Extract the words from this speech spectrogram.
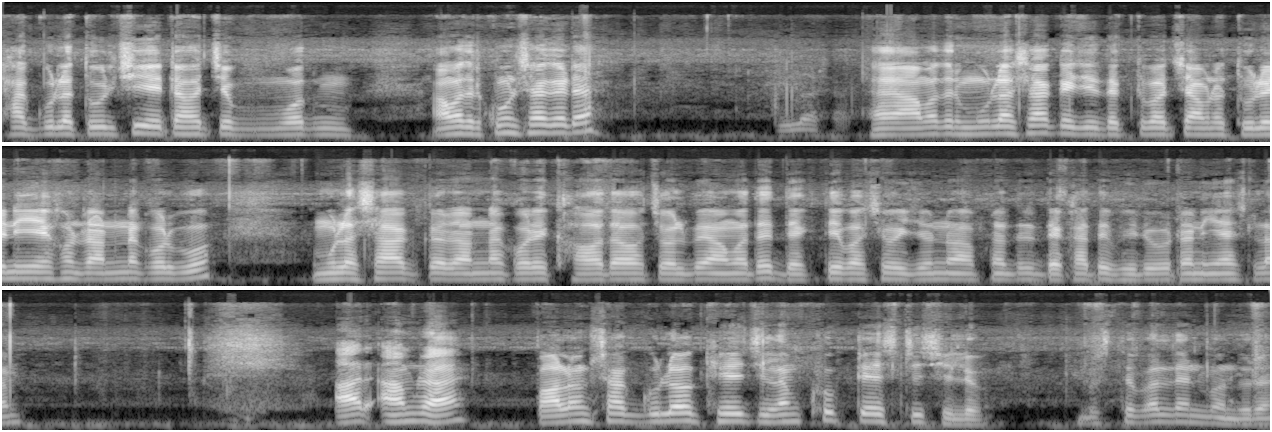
শাকগুলো তুলছি। এটা হচ্ছে আমাদের কোন শাক এটা? হ্যাঁ আমাদের মূলা শাক। এই যে দেখতে পাচ্ছি আমরা তুলে নিয়ে এখন রান্না করব। মূলা শাক রান্না করে খাওয়া দাওয়া চলবে আমাদের। দেখতে পাচ্ছ ওই জন্য আপনাদের দেখাতে ভিডিওটা নিয়ে আসলাম। আর আমরা পালং শাকগুলো খেয়েছিলাম, খুব টেস্টি ছিল। বুঝতে পারলেন বন্ধুরা?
